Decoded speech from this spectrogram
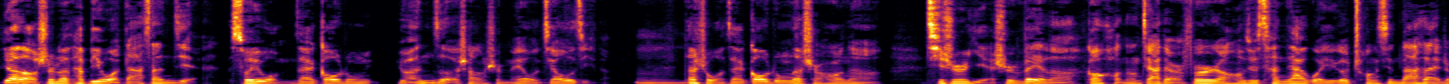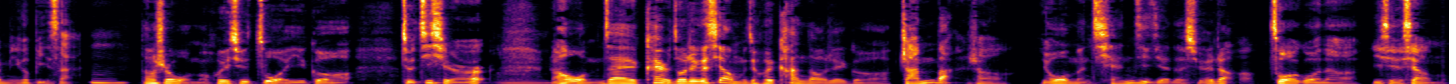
苑老师呢，他比我大三届，所以我们在高中原则上是没有交集的。嗯，但是我在高中的时候呢，其实也是为了高考能加点分，然后去参加过一个创新大赛这么一个比赛。嗯，当时我们会去做一个就机器人儿，然后我们在开始做这个项目，就会看到这个展板上。有我们前几届的学长做过的一些项目，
